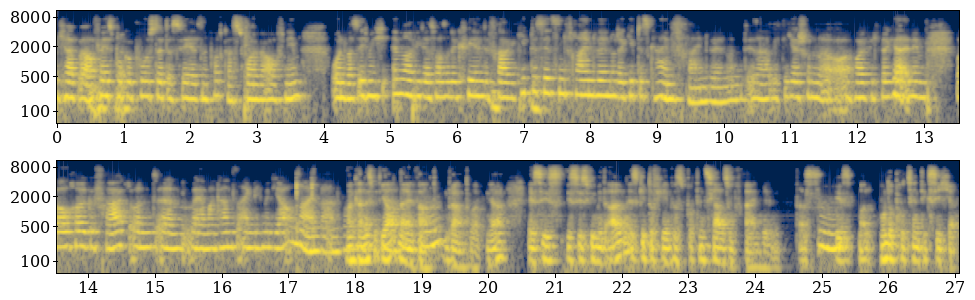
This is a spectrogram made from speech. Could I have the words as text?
Ich habe auf Facebook gepostet, dass wir jetzt eine Podcast-Folge aufnehmen. Und was ich mich immer wieder, das war so eine quälende Frage, gibt es jetzt einen freien Willen oder gibt es keinen freien Willen? Und da habe ich dich ja schon äh, häufig Löcher in dem Bauch äh, gefragt und ähm, ja, man kann es eigentlich mit Ja und Nein beantworten. Man kann es mit Ja und Nein mhm. beantworten. Ja. Es, ist, es ist wie mit allen, es gibt auf jeden Fall das Potenzial zum freien Willen. Das mhm. ist mal hundertprozentig sicher.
